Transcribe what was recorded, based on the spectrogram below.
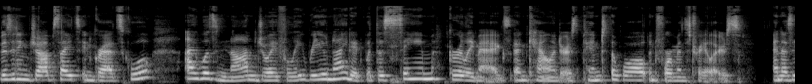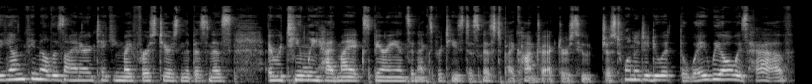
Visiting job sites in grad school, I was non joyfully reunited with the same girly mags and calendars pinned to the wall in foreman's trailers. And as a young female designer taking my first years in the business, I routinely had my experience and expertise dismissed by contractors who just wanted to do it the way we always have.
